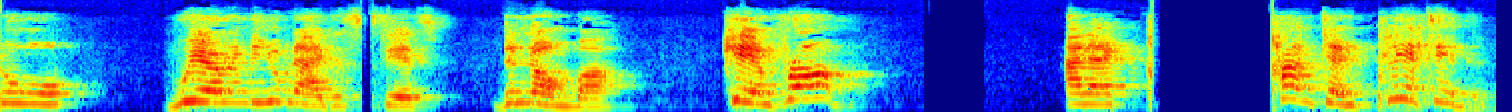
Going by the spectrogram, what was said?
knew where in the United States the number came from. And I contemplated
